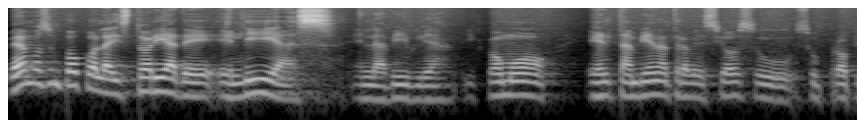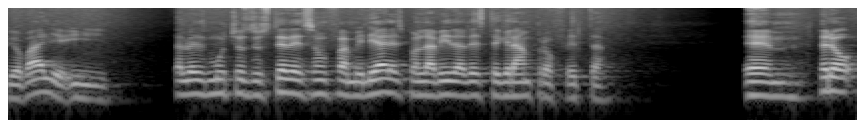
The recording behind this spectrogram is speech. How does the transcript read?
Veamos un poco la historia de Elías en la Biblia y cómo él también atravesó su, su propio valle. Y tal vez muchos de ustedes son familiares con la vida de este gran profeta. Em, pero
